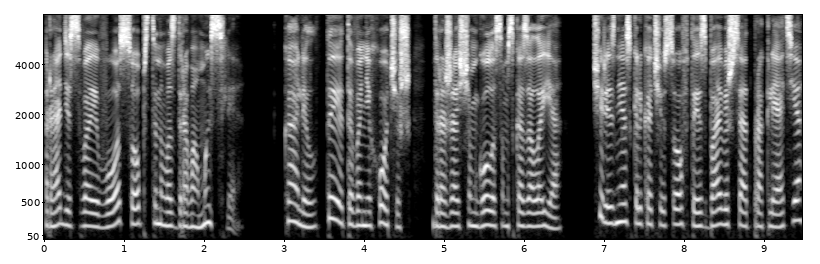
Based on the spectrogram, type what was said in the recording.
Ради своего собственного здравомыслия. «Калил, ты этого не хочешь», — дрожащим голосом сказала я. «Через несколько часов ты избавишься от проклятия,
